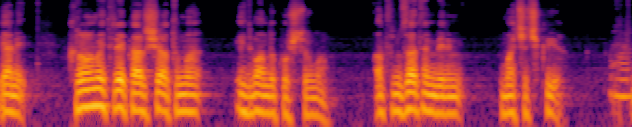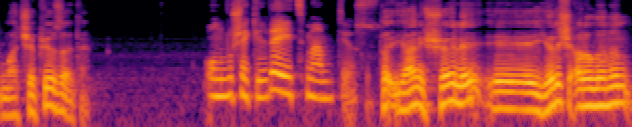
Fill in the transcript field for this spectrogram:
Yani kronometreye karşı atımı idmanda koşturmam. Atım zaten benim maça çıkıyor. Maç yapıyor zaten. Onu bu şekilde eğitmem diyorsun. Ta- Yani şöyle e, yarış aralığının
